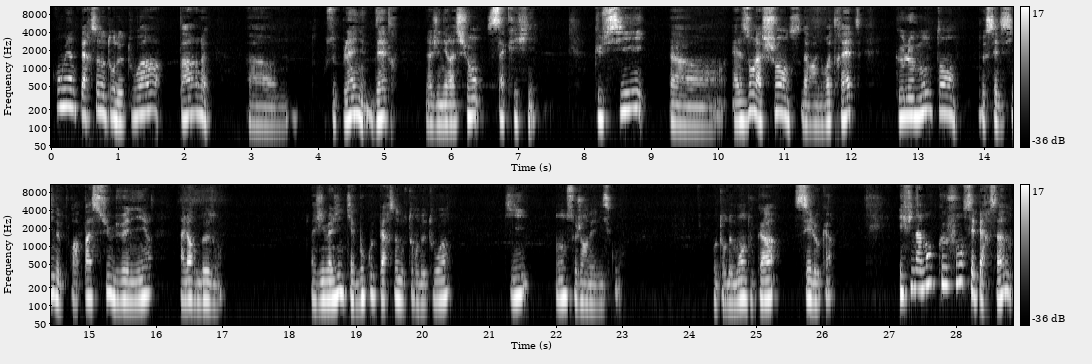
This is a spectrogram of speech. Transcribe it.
Combien de personnes autour de toi parlent euh, ou se plaignent d'être la génération sacrifiée? Que si euh, elles ont la chance d'avoir une retraite, que le montant de celle-ci ne pourra pas subvenir à leurs besoins. Bah, j'imagine qu'il y a beaucoup de personnes autour de toi qui ont ce genre de discours. Autour de moi, en tout cas, c'est le cas. Et finalement, que font ces personnes?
